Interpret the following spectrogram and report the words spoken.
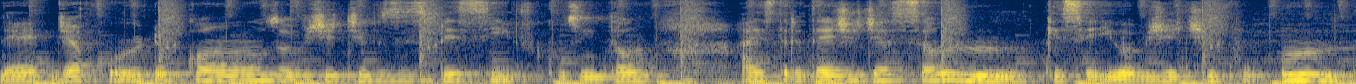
né, de acordo com os objetivos específicos. Então, a estratégia de ação 1, que seria o objetivo 1,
